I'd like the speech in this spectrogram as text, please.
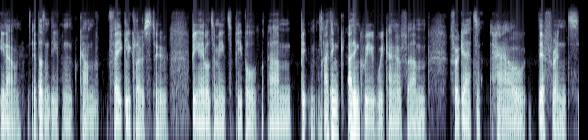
you know, it doesn't even come vaguely close to being able to meet people um, I think I think we we kind of um, forget how different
